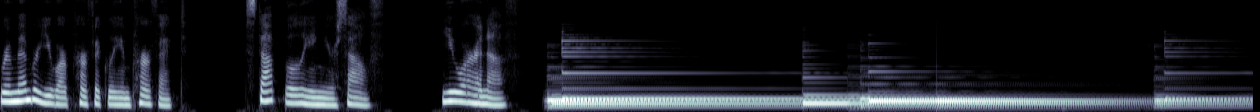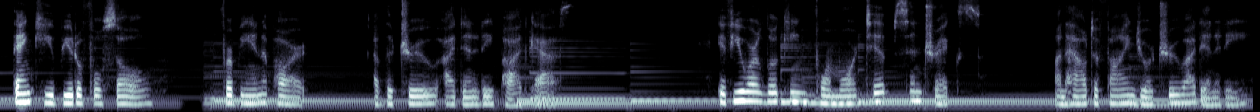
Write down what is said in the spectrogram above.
Remember, you are perfectly imperfect. Stop bullying yourself. You are enough. Thank you, beautiful soul, for being a part of the True Identity Podcast. If you are looking for more tips and tricks on how to find your true identity,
